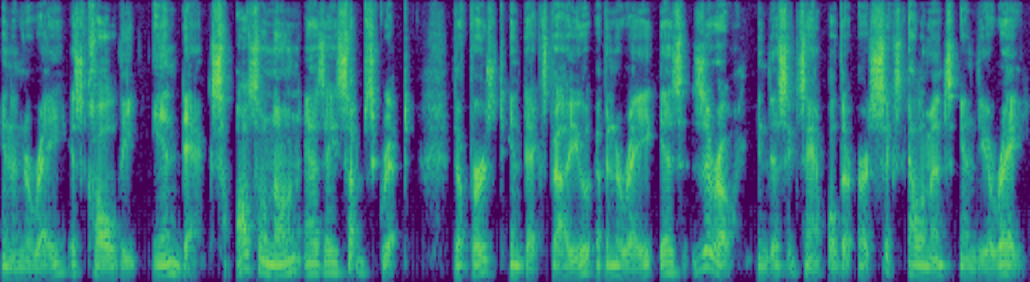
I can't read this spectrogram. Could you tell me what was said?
in an array is called the index, also known as a subscript. The first index value of an array is 0. In this example, there are six elements in the array.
